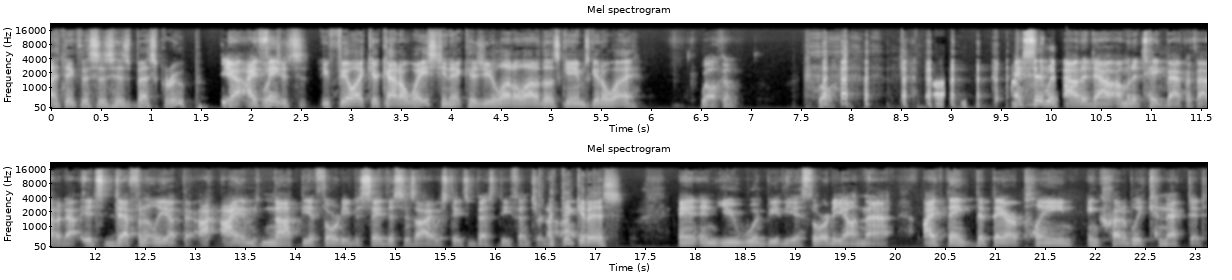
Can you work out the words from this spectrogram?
I think this is his best group. Yeah, I think is, you feel like you're kind of wasting it because you let a lot of those games get away. Welcome. welcome. um, I said without a doubt. I'm going to take back without a doubt. It's definitely up there. I, I, am not the authority to say this is Iowa State's best defense or not. I think it is, and, and you would be the authority on that. I think that they are playing incredibly connected,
